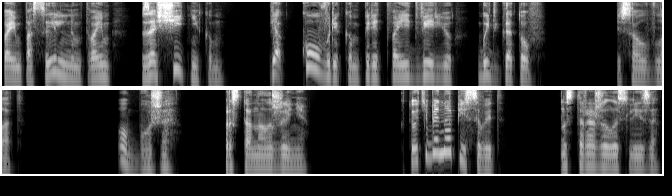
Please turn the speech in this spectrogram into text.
твоим посыльным, твоим защитником. Я ковриком перед твоей дверью быть готов», — писал Влад. «О, Боже!» — простонал Женя. «Кто тебе написывает?» — насторожилась Лиза.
